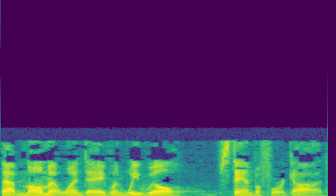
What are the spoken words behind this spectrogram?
that moment one day when we will stand before God.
